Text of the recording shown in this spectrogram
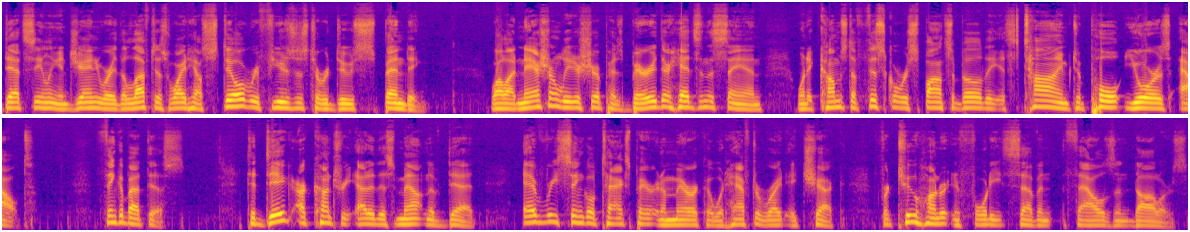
debt ceiling in January, the leftist White House still refuses to reduce spending. While our national leadership has buried their heads in the sand when it comes to fiscal responsibility, it's time to pull yours out. Think about this. To dig our country out of this mountain of debt, every single taxpayer in America would have to write a check for $247,000.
